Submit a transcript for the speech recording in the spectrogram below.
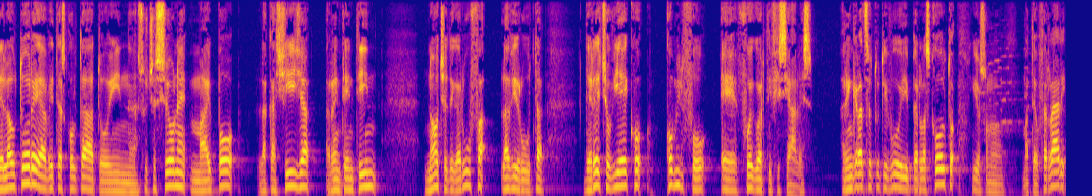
Dell'autore avete ascoltato in successione Maipo, La Casciglia, Rententin, Noce de Garufa, La Viruta, Derecho Vieco, Come il Fo e Fuego Artificiales. Ringrazio tutti voi per l'ascolto, io sono Matteo Ferrari,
